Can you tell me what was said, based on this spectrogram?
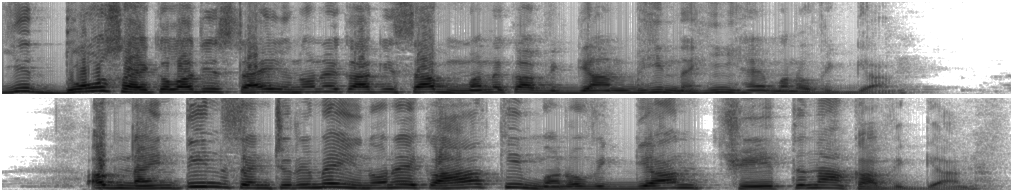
ये दो साइकोलॉजिस्ट आए इन्होंने कहा कि साहब मन का विज्ञान भी नहीं है मनोविज्ञान। अब नाइनटीन सेंचुरी में इन्होंने कहा कि मनोविज्ञान चेतना का विज्ञान है।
